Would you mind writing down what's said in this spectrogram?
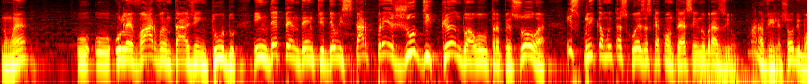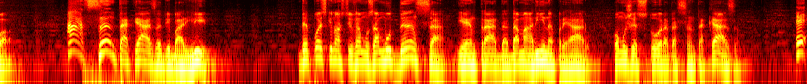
não é? O, o, o, levar vantagem em tudo, independente de eu estar prejudicando a outra pessoa, explica muitas coisas que acontecem no Brasil. Maravilha, show de bola. A Santa Casa de Bariri, depois que nós tivemos a mudança e a entrada da Marina Prearo como gestora da Santa Casa, é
